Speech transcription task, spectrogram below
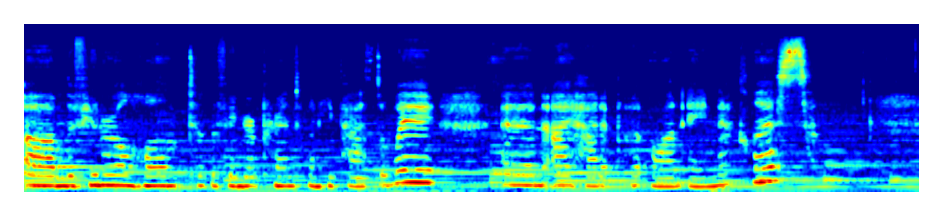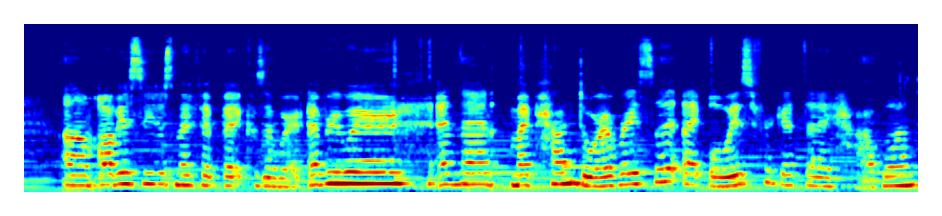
Um, the funeral home took a fingerprint when he passed away and I had it put on a necklace. Um, obviously just my Fitbit because I wear it everywhere. And then my Pandora bracelet, I always forget that I have one.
